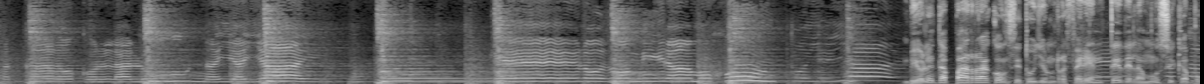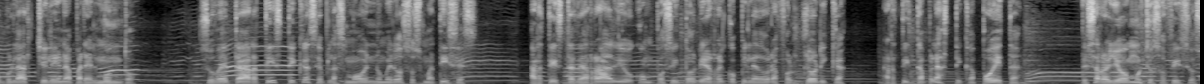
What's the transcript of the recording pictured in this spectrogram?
sacado con la luna, ay, ay, ay. Que los dos miramos juntos. Violeta Parra constituye un referente de la música popular chilena para el mundo. Su beta artística se plasmó en numerosos matices. Artista de radio, compositora y recopiladora folclórica, artista plástica, poeta. Desarrolló muchos oficios.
